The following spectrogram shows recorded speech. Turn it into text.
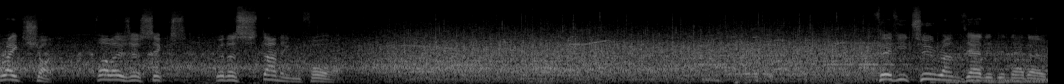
Great shot. Follows a six with a stunning four. Thirty-two runs added in that over.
